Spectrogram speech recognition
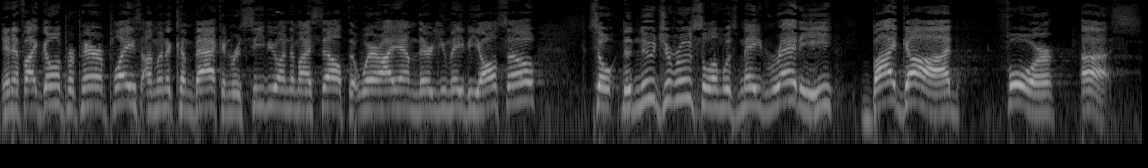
And if I go and prepare a place, I'm going to come back and receive you unto myself, that where I am, there you may be also. So the New Jerusalem was made ready by God for us.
